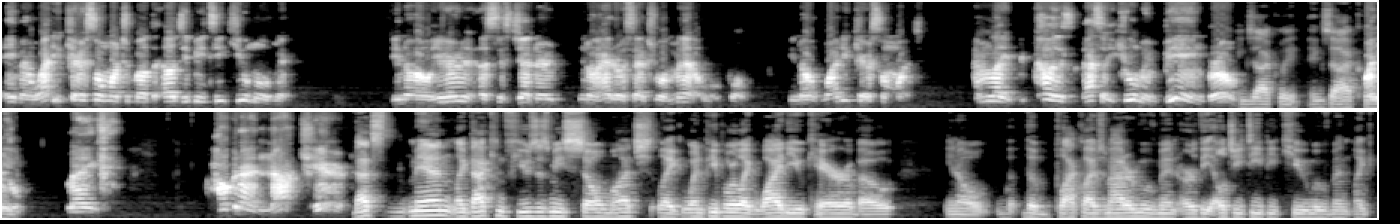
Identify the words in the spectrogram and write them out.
"Hey, man, why do you care so much about the LGBTQ movement? You know, you're a cisgender, you know, heterosexual male. Oh, well, you know, why do you care so much?" I'm like, because that's a human being, bro. Exactly. Exactly. you like? How can I not care? That's man, like that confuses me so much. Like when people are like, "Why do you care about, you know, the, the Black Lives Matter movement or the LGBTQ movement?" Like,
